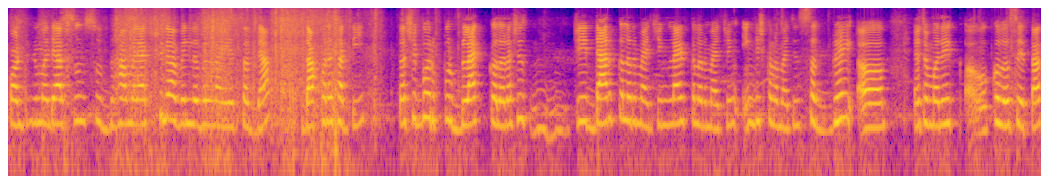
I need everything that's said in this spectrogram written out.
क्वांटिटीमध्ये असून सुद्धा मला ॲक्च्युली अवेलेबल नाही आहेत सध्या. दाखवण्यासाठी. तसे भरपूर ब्लॅक कलर असे जे dark colour matching light colour matching English colour matching सगळे याच्यामध्ये कलर्स येतात.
